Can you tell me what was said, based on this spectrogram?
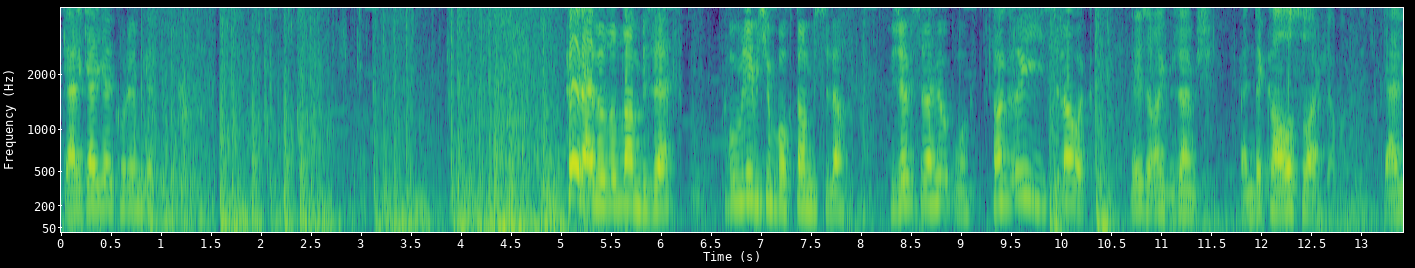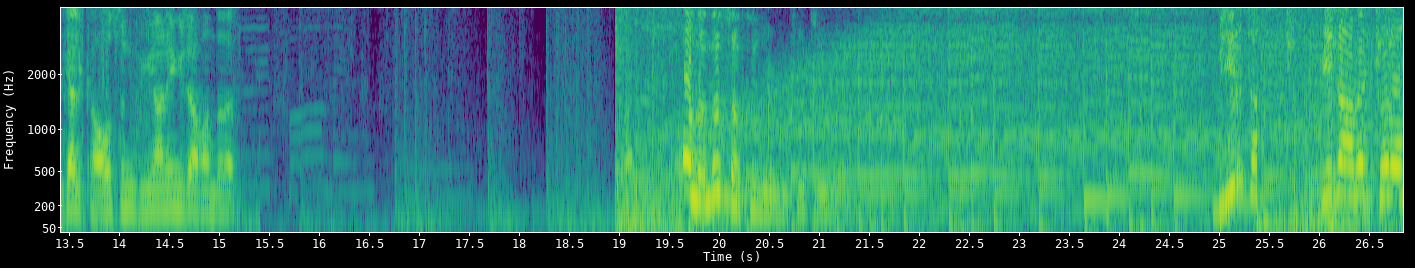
Gel gel gel koruyorum gel. Helal olun lan bize. Bu ne biçim boktan bir silah. Güzel bir silah yok mu? Kanka iyi silah bak. Neyse lan güzelmiş. Bende kaos var. Gel gel kaosun dünyanın en güzel vandalı. Ananı satayım çok iyi. Bir ta bir zahmet kör ol.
